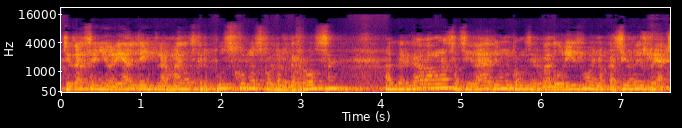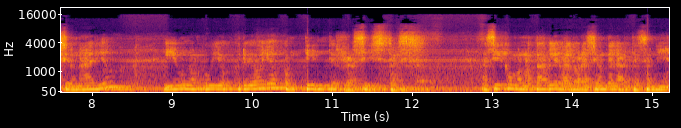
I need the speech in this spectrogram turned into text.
ciudad señorial de inflamados crepúsculos color de rosa, albergaba una sociedad de un conservadurismo en ocasiones reaccionario y un orgullo criollo con tintes racistas, así como notable valoración de la artesanía.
